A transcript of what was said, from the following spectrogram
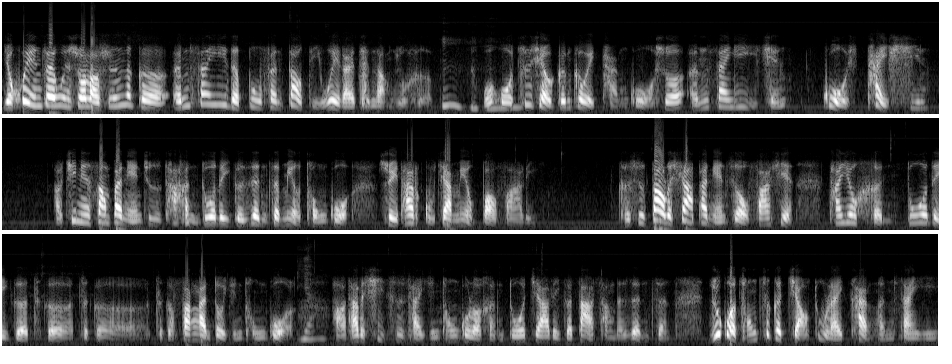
有会员在问说：“老师，那个 M 三一的部分到底未来成长如何？”嗯，我我之前有跟各位谈过，说 M 三一以前过太新，好，今年上半年就是它很多的一个认证没有通过，所以它的股价没有爆发力。可是到了下半年之后，发现它有很多的一个这个这个这个方案都已经通过了。好，它的细制材已经通过了很多家的一个大厂的认证。如果从这个角度来看，M 三一，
